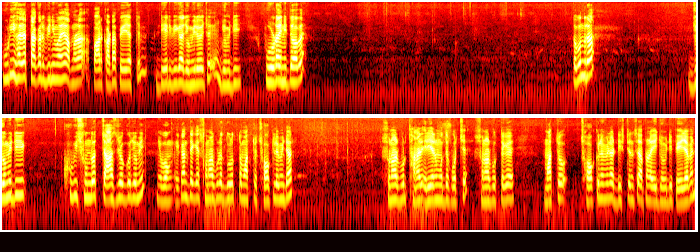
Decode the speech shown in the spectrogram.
কুড়ি হাজার টাকার বিনিময়ে আপনারা পার কাঠা পেয়ে যাচ্ছেন। দেড় বিঘা জমি রয়েছে, জমিটি পুরোটাই নিতে হবে। তো বন্ধুরা জমিটি খুবই সুন্দর চাষযোগ্য জমি এবং এখান থেকে সোনারপুরের দূরত্ব মাত্র ছ কিলোমিটার। সোনারপুর থানার এরিয়ার মধ্যে পড়ছে। সোনারপুর থেকে মাত্র ছ কিলোমিটার ডিস্টেন্সে আপনারা এই জমিটি পেয়ে যাবেন।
